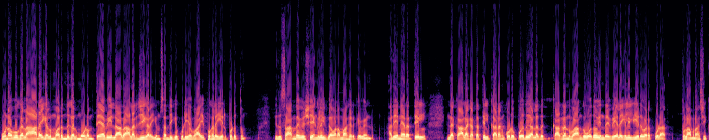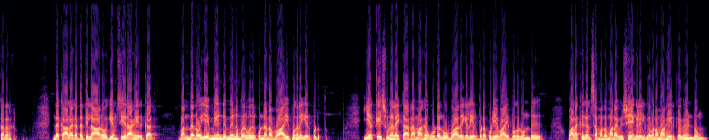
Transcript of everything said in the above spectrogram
உணவுகள் ஆடைகள் மருந்துகள் மூலம் தேவையில்லாத அலர்ஜிகளையும் சந்திக்கக்கூடிய வாய்ப்புகளை ஏற்படுத்தும். இது சார்ந்த விஷயங்களில் கவனமாக இருக்க வேண்டும். அதே நேரத்தில் இந்த காலகட்டத்தில் கடன் கொடுப்பது அல்லது கடன் வாங்குவதோ இந்த வேலைகளில் ஈடுபடக்கூடாது. துலாம் ராசிக்காரர்கள். இந்த காலகட்டத்தில் ஆரோக்கியம் சீராக இருக்காது. வந்த நோயே மீண்டும் மீண்டும் வருவதற்குண்டான வாய்ப்புகளை ஏற்படுத்தும். இயற்கை சூழ்நிலை காரணமாக உடல் உபாதைகள் ஏற்படக்கூடிய வாய்ப்புகள் உண்டு. வழக்குகள் சம்பந்தமான விஷயங்களில் கவனமாக இருக்க வேண்டும்.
